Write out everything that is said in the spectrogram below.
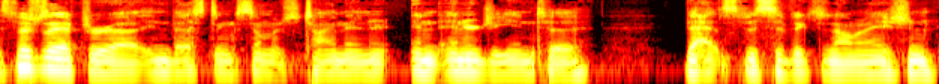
Especially after uh, investing so much time and, and energy into that specific denomination.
